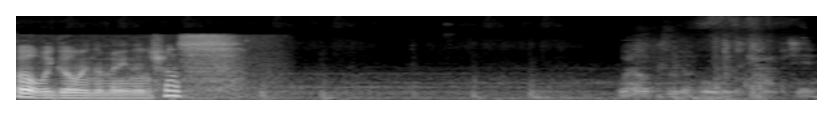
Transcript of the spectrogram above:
Before we go in the main entrance, Welcome aboard, Captain.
